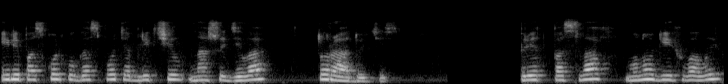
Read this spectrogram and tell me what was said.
Или поскольку Господь облегчил наши дела, то радуйтесь предпослав многие хвалы,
